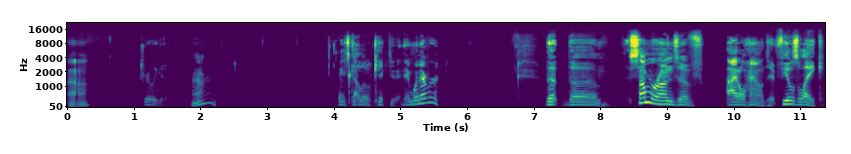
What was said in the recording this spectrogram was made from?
uh huh. It's really good. All right. And it's got a little kick to it. And whenever the the some runs of Idyll Hounds, it feels like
